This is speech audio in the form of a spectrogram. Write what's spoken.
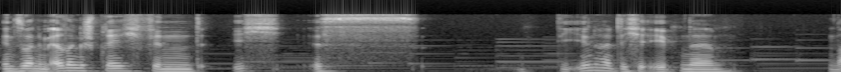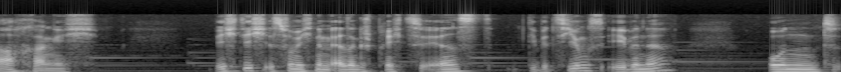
In so einem Elterngespräch finde ich, ist die inhaltliche Ebene nachrangig. Wichtig ist für mich in einem Elterngespräch zuerst die Beziehungsebene und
